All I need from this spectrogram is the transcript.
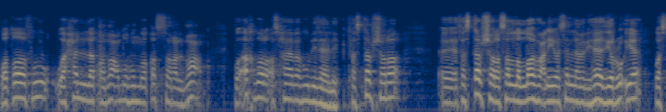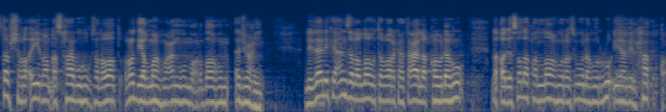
وطافوا وحلق بعضهم وقصر البعض وأخبر أصحابه بذلك فاستبشر فاستبشر صلى الله عليه وسلم بهذه الرؤيا واستبشر أيضا أصحابه صلوات رضي الله عنهم وأرضاهم أجمعين. لذلك أنزل الله تبارك وتعالى قوله لقد صدق الله رسوله الرؤيا بالحق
